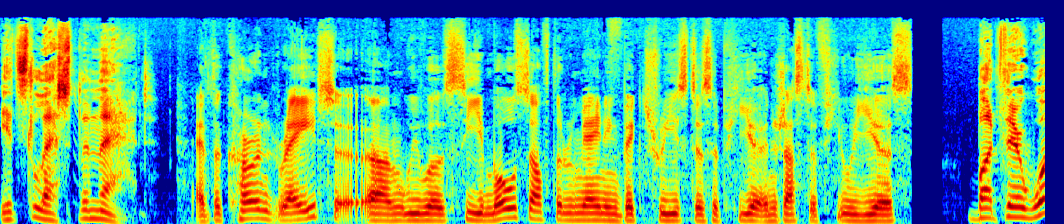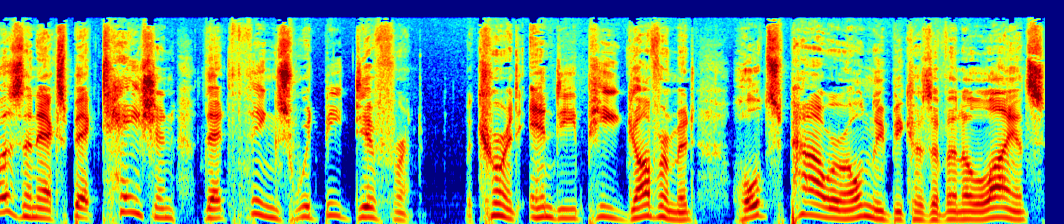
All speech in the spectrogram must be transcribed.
it's less than that. At the current rate, um, we will see most of the remaining big trees disappear in just a few years. But there was an expectation that things would be different. The current NDP government holds power only because of an alliance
